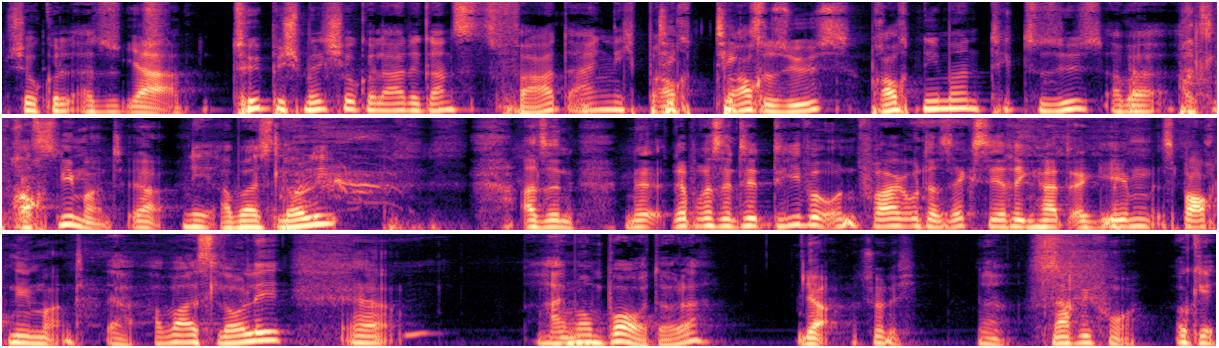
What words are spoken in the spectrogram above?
Schokol also Ja. typisch Milchschokolade, ganz fad eigentlich. Braucht, Tick, tick braucht, zu süß. braucht niemand, tick zu süß, aber als, Braucht niemand, ja. nee, aber als Lolli, Also eine repräsentative Umfrage unter Sechsjährigen hat ergeben, es braucht niemand. ja, aber als Lolli, Ja, I'm on board, oder? ja natürlich. Ja. Nach wie vor. Okay,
